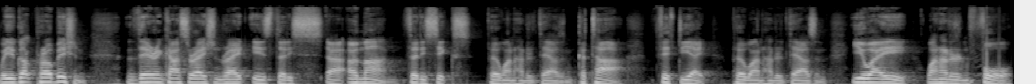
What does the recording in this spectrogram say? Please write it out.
where you've got prohibition. Their incarceration rate is 30, uh, Oman, 36 per 100,000. Qatar, 58 per 100,000. UAE, 104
